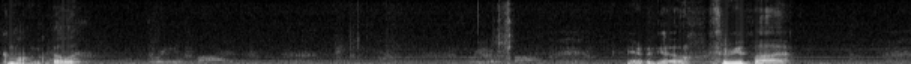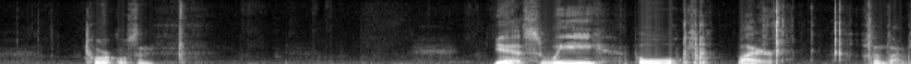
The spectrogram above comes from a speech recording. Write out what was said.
Come on, fella. There we go. Three of five. Torkelson. Yes, we pull fire sometimes.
